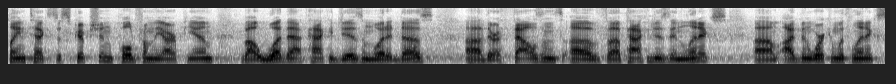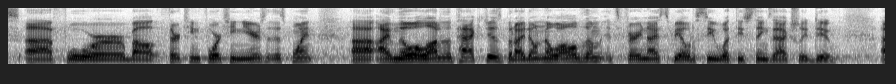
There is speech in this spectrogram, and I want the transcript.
plain text description pulled from the RPM about what that package is and what it does. Uh, there are thousands of uh, packages in Linux. Um, I've been working with Linux uh, for about 13, 14 years at this point. Uh, I know a lot of the packages, but I don't know all of them. It's very nice to be able to see what these things actually do. Uh,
